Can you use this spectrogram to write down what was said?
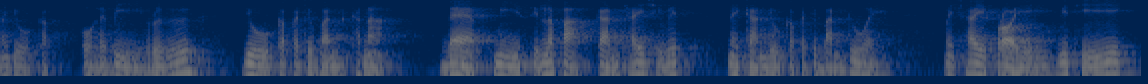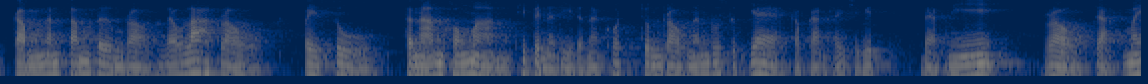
มาอยู่กับโอและบี หรืออยู่กับปัจจุบันขณะแบบมีศิลปะการใช้ชีวิตในการอยู่กับปัจจุบันด้วย ไม่ใช่ปล่อยวิถีกรรมนั้นซ้ำเติมเราแล้วลากเราไปสู่สนามของมารที่เป็นอดีตอนาคตจนเรานั้นรู้สึกแย่กับการใช้ชีวิตแบบนี้ เราจะไม่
